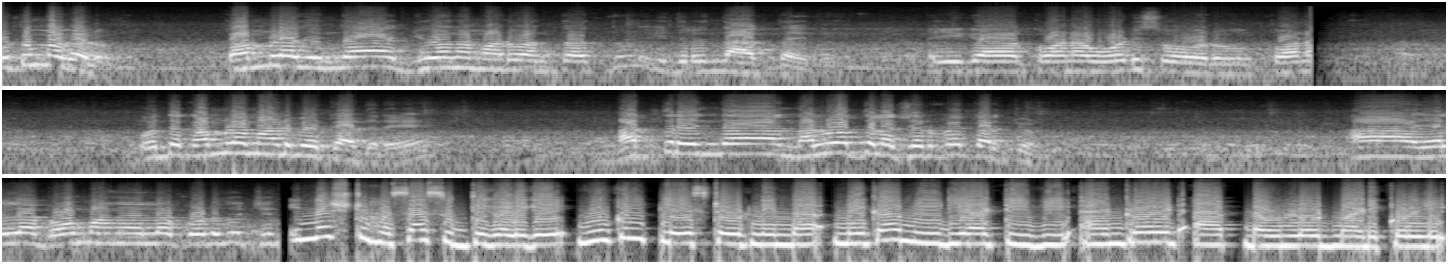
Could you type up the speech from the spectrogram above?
ಕುಟುಂಬಗಳು ಕಂಬಳದಿಂದ ಜೀವನ ಮಾಡುವಂಥದ್ದು ಇದರಿಂದ ಆಗ್ತಾ ಇದೆ. ಈಗ ಕೋಣ ಓಡಿಸುವವರು, ಕೋಣ ಒಂದು ಕಂಬಳ ಮಾಡಬೇಕಾದ್ರೆ ಹತ್ತರಿಂದ ನಲವತ್ತು ಲಕ್ಷ ರೂಪಾಯಿ ಖರ್ಚುಂಟು ಆ ಎಲ್ಲ ಬಹುಮಾನ ಎಲ್ಲ ಕೊಡೋದು ಇನ್ನಷ್ಟು ಹೊಸ ಸುದ್ದಿಗಳಿಗೆ ಗೂಗಲ್ ಪ್ಲೇ ಸ್ಟೋರ್ನಿಂದ mega media TV android app download ಮಾಡಿಕೊಳ್ಳಿ.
